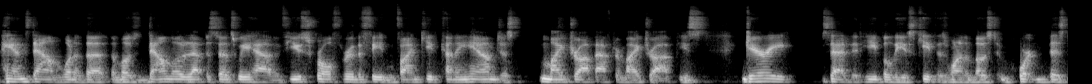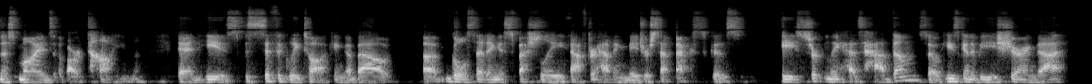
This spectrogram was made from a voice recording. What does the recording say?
hands down one of the, the most downloaded episodes we have. If you scroll through the feed and find Keith Cunningham, just mic drop after mic drop. He's Gary said that he believes Keith is one of the most important business minds of our time. And he is specifically talking about uh, goal setting, especially after having major setbacks, because he certainly has had them. So he's going to be sharing that.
